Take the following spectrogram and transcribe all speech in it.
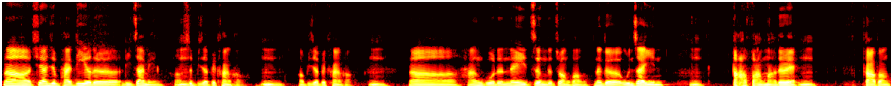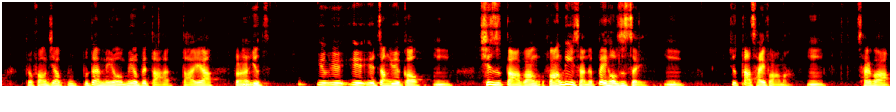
那现在就排第二的李在明啊，是比较被看好。嗯，啊，比较被看好。嗯，那韩国的内政的状况，那个文在寅，嗯，打房嘛，对不对？嗯，打房这房价不不但没有没有被打打压，反而又、嗯、又越越越涨越高。嗯，其实打房房地产的背后是谁？嗯，就大财阀嘛。嗯，财阀，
